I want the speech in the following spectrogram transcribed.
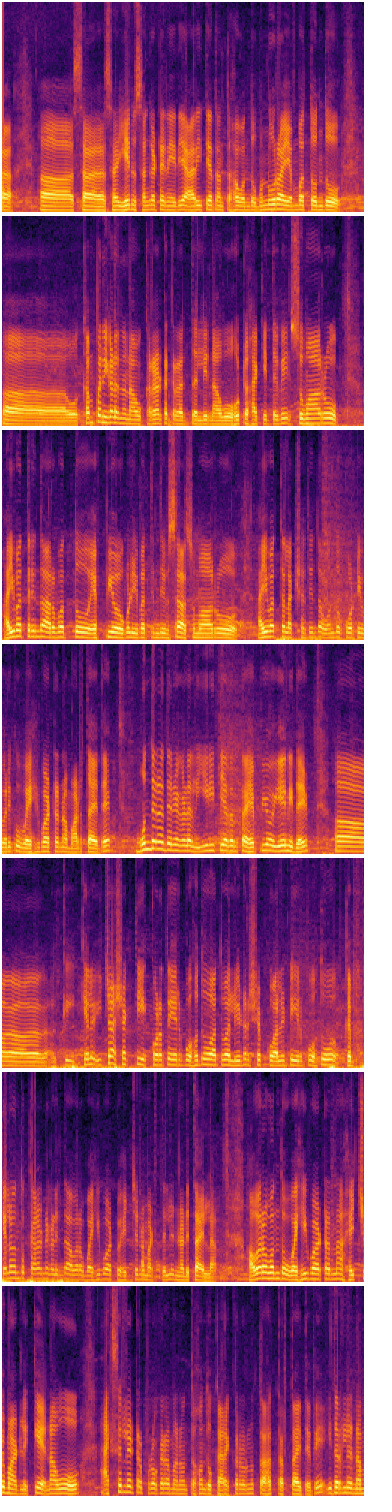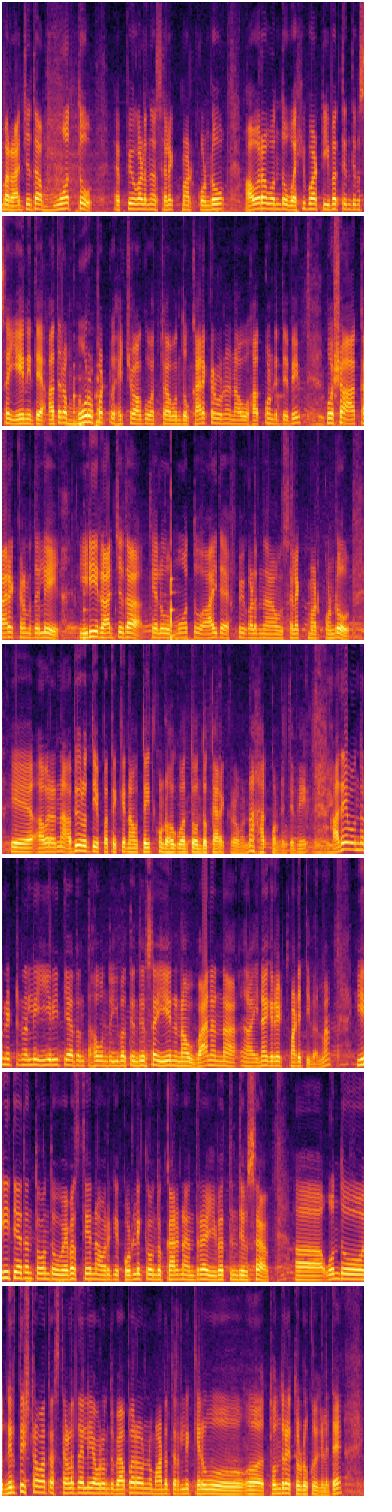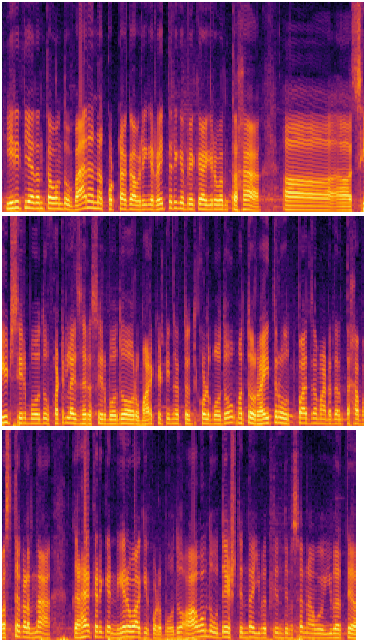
ಏನು ಸಂಘಟನೆ ಇದೆ ಆ ರೀತಿಯಾದಂತಹ ಒಂದು ಮುನ್ನೂರ ಎಂಬತ್ತೊಂದು ಕಂಪನಿಗಳನ್ನು ನಾವು ಕರ್ನಾಟಕ ರಾಜ್ಯದಲ್ಲಿ ನಾವು ಹುಟ್ಟು ಹಾಕಿದ್ದೇವೆ ಸುಮಾರು ಐವತ್ತರಿಂದ ಅರವತ್ತು ಎಫ್ ಪಿ ಒಗಳು ಇವತ್ತಿನ ದಿವಸ ಸುಮಾರು ಐವತ್ತು ಲಕ್ಷದಿಂದ ಒಂದು ಕೋಟಿವರೆಗೂ ವಹಿವಾಟನ್ನು ಮಾಡ್ತಾ ಇದೆ. ಮುಂದಿನ ದಿನಗಳಲ್ಲಿ ಈ ರೀತಿಯಾದಂಥ ಎಫ್ ಪಿ ಒ ಏನಿದೆ? ಕೆ- ಕೆಲವು ಇಚ್ಛಾಶಕ್ತಿ ಕೊರತೆ ಇರಬಹುದು ಅಥವಾ ಲೀಡರ್ಶಿಪ್ ಕ್ವಾಲಿಟಿ ಇರಬಹುದು. ಕೆಲವೊಂದು ಕಾರಣಗಳಿಂದ ಅವರ ವಹಿವಾಟು ಹೆಚ್ಚಿನ ಮಟ್ಟದಲ್ಲಿ ನಡೀತಾ ಇಲ್ಲ. ಅವರ ಒಂದು ವಹಿವಾಟನ್ನು ಹೆಚ್ಚು ಮಾಡಲಿಕ್ಕೆ ನಾವು ಆಕ್ಸಿಲೇಟರ್ ಪ್ರೋಗ್ರಾಮ್ ಅನ್ನುವಂಥ ಒಂದು ಕಾರ್ಯಕ್ರಮವನ್ನು ಸಹ ತರ್ತಾ ಇದ್ದೇವೆ. ಇದರಲ್ಲಿ ನಮ್ಮ ರಾಜ್ಯದ ಮೂವತ್ತು ಎಫ್ ಪಿ ಒಗಳನ್ನು ಸೆಲೆಕ್ಟ್ ಮಾಡಿಕೊಂಡು ಅವರ ಒಂದು ವಹಿವಾಟು ಇವತ್ತಿನ ದಿವಸ ಏನಿದೆ, ಅದರ ಮೂರು ಪಟ್ಟು ಹೆಚ್ಚು ಆಗುವಂಥ ಒಂದು ಕಾರ್ಯಕ್ರಮವನ್ನು ನಾವು ಹಾಕ್ಕೊಂಡಿದ್ದೇವೆ ಬಹುಶಃ ಆ ಕಾರ್ಯಕ್ರಮದಲ್ಲಿ ಇಡೀ ರಾಜ್ಯದ ಕೆಲವು ಮೂವತ್ತು ಆಯ್ದ ಎಫ್ ಪಿಗಳನ್ನು ನಾವು ಸೆಲೆಕ್ಟ್ ಮಾಡಿಕೊಂಡು ಅವರನ್ನು ಅಭಿವೃದ್ಧಿ ಪಥಕ್ಕೆ ನಾವು ತೆಗೆದುಕೊಂಡು ಹೋಗುವಂಥ ಒಂದು ಕಾರ್ಯಕ್ರಮವನ್ನು ಹಾಕ್ಕೊಂಡಿದ್ದೇವೆ ಅದೇ ಒಂದು ನಿಟ್ಟಿನಲ್ಲಿ ಈ ರೀತಿಯಾದಂತಹ ಒಂದು ಇವತ್ತಿನ ದಿವಸ ಏನು ನಾವು ವ್ಯಾನನ್ನು ಇನಾಗ್ರೇಟ್ ಮಾಡಿದ್ದೀವಲ್ಲ, ಈ ರೀತಿಯಾದಂಥ ಒಂದು ವ್ಯವಸ್ಥೆಯನ್ನು ಅವರಿಗೆ ಕೊಡಲಿಕ್ಕೆ ಒಂದು ಕಾರಣ ಅಂದರೆ ಇವತ್ತಿನ ದಿವಸ ಒಂದು ನಿರ್ದಿಷ್ಟವಾದ ಸ್ಥಳದಲ್ಲಿ ಅವರೊಂದು ವ್ಯಾಪಾರವನ್ನು ಮಾಡೋದರಲ್ಲಿ ಕೆಲವು ತೊಂದರೆ, ತೊಡಕುಗಳಿದೆ. ಈ ರೀತಿಯಾದಂಥ ಒಂದು ವ್ಯಾನನ್ನು ಕೊಟ್ಟಾಗ ಅವರಿಗೆ ರೈತರಿಗೆ ಬೇಕಾಗಿರುವಂತಹ ಸೀಡ್ಸ್ ಇರ್ಬೋದು ಫರ್ಟಿಲೈಸರ್ಸ್ ಇರ್ಬೋದು, ಅವರು ಮಾರ್ಕೆಟಿಂದ ತೆಗೆದುಕೊಳ್ಬೋದು, ಮತ್ತು ರೈತರು ಉತ್ಪಾದನೆ ಮಾಡಿದಂತಹ ವಸ್ತುಗಳನ್ನು ಗ್ರಾಹಕರಿಗೆ ನೇರವಾಗಿ ಕೊಡ್ಬೋದು. ಆ ಒಂದು ಉದ್ದೇಶದಿಂದ ಇವತ್ತಿನ ದಿವಸ ನಾವು ಇವತ್ತು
